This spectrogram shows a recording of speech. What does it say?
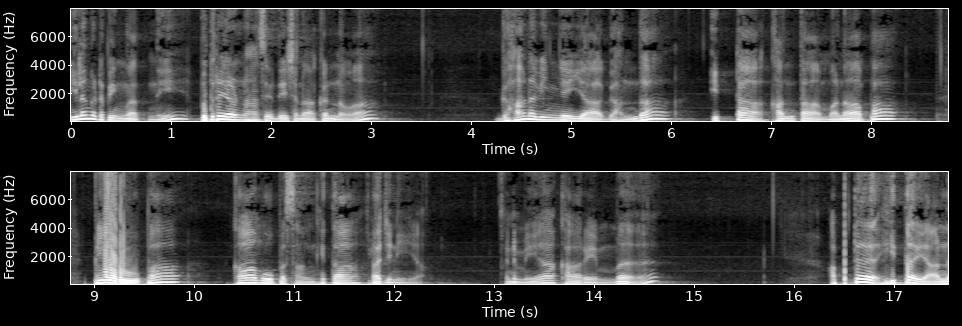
ඊළඟට පින්වත්නි බුදුරජාණන් වහන්සේ දේශනා කරනවා ගාහන විඤ්ඤයා ගන්ධා ඉට්ටා කන්තා මනාපා පිය රූපා කාමෝප සංහිතා රජනීය. එන්න මේ ආකාරයෙන්ම අපිට හිත යන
